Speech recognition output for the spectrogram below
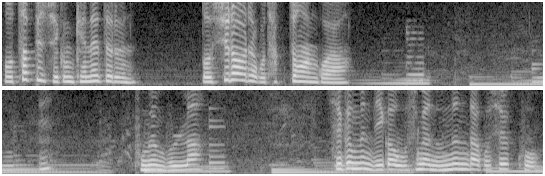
어차피 지금 걔네들은 너 싫어하려고 작정한 거야. 응? 보면 몰라. 지금은 네가 웃으면 웃는다고 싫고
